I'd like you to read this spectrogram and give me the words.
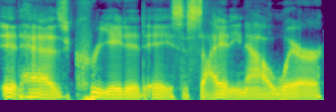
it has created a society now where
